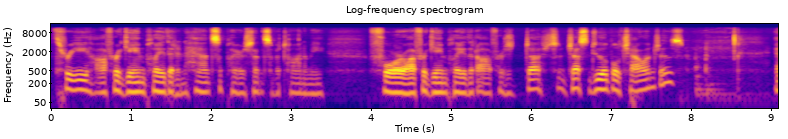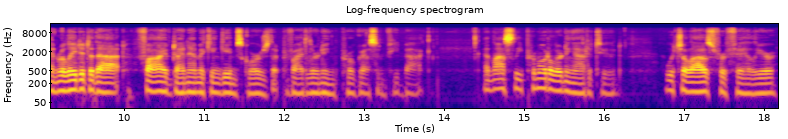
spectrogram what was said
Three, offer gameplay that enhance a player's sense of autonomy. Four, offer gameplay that offers just, just doable challenges. And related to that, five dynamic in-game scores that provide learning, progress, and feedback. And lastly, promote a learning attitude, which allows for failure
